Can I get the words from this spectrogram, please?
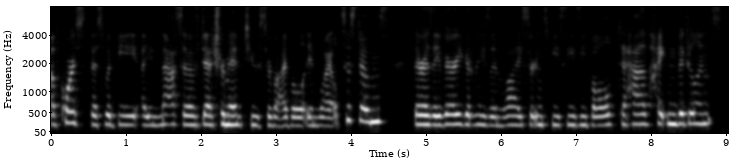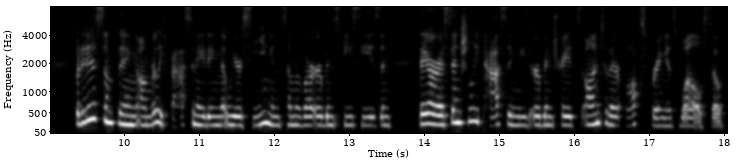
Of course, this would be a massive detriment to survival in wild systems. There is a very good reason why certain species evolved to have heightened vigilance, but it is something um, really fascinating that we are seeing in some of our urban species, and they are essentially passing these urban traits on to their offspring as well. So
